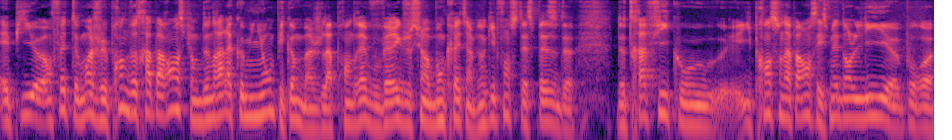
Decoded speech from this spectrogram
Et puis, euh, en fait, moi, je vais prendre votre apparence, puis on me donnera la communion. Puis, comme ben, je la prendrai, vous verrez que je suis un bon chrétien. Donc, ils font cette espèce de, trafic où il prend son apparence et il se met dans le lit pour,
